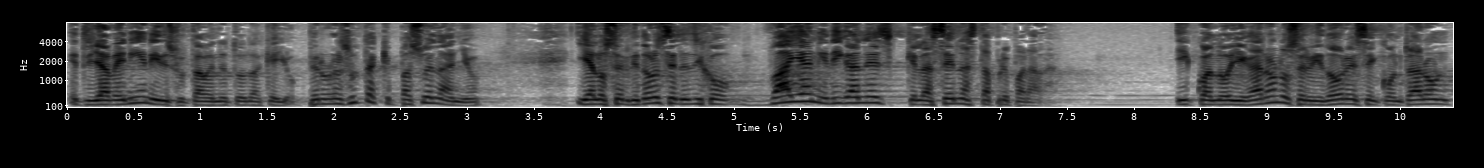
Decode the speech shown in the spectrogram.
Entonces ya venían y disfrutaban de todo aquello. Pero resulta que pasó el año y a los servidores se les dijo, vayan y díganles que la cena está preparada. Y cuando llegaron los servidores se encontraron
